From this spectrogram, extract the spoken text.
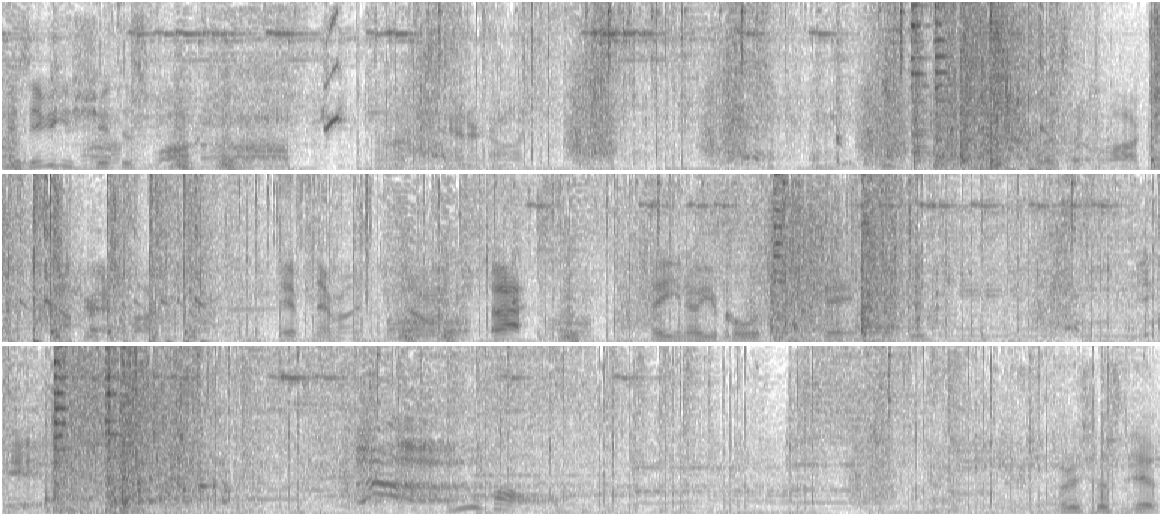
Hey, see if you can shoot this lock. I don't know if you can or not. Looks like a lock. Sure it's a lock. Yep, never mind. No. Ah! Hey, you know your bullets are okay and stuff too? Yeah. What are we supposed to do?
